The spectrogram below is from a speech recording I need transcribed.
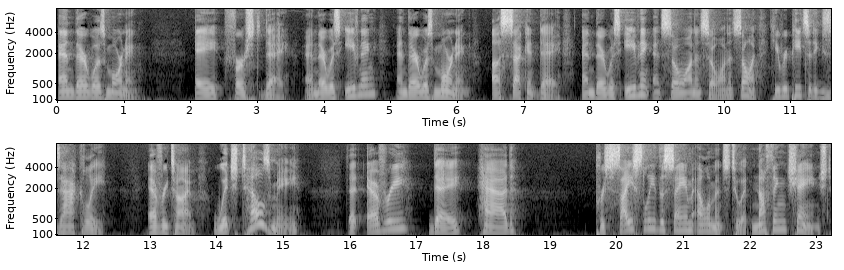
and there was morning, a first day. And there was evening and there was morning, a second day. And there was evening and so on and so on and so on. He repeats it exactly every time, which tells me that every day had precisely the same elements to it. Nothing changed.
